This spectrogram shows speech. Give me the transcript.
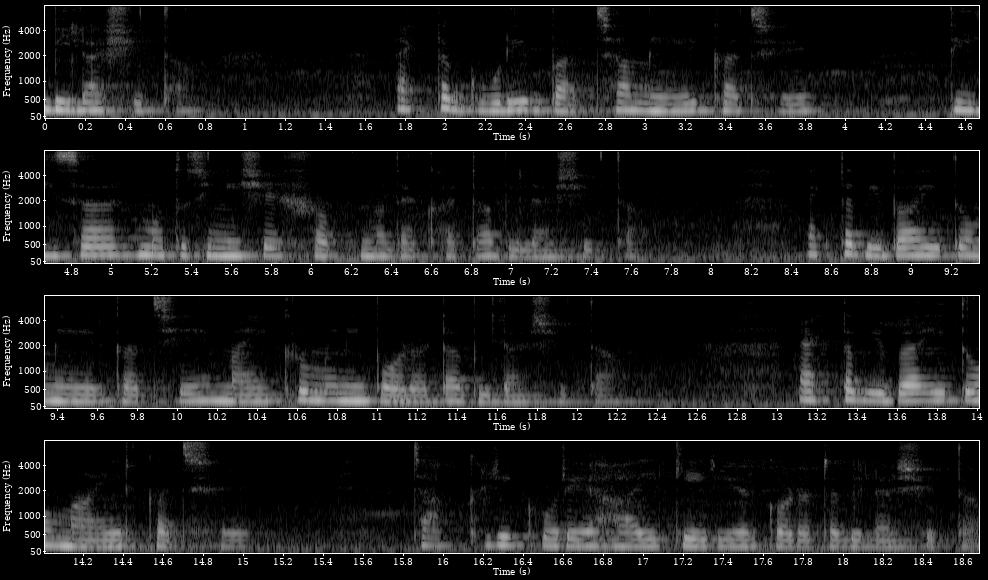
বিলাসিতা। একটা গরিব বাচ্চা মেয়ের কাছে পিৎজার মতো জিনিসের স্বপ্ন দেখাটা বিলাসিতা। একটা বিবাহিত মেয়ের কাছে মাইক্রোমিনি পড়াটা বিলাসিতা। একটা বিবাহিত মায়ের কাছে চাকরি করে হাই কেরিয়ার করাটা বিলাসিতা।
